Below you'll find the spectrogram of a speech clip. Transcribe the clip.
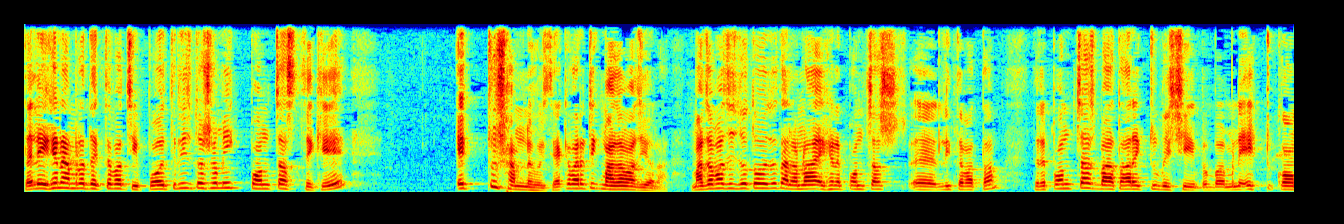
তাহলে এখানে আমরা দেখতে পাচ্ছি পঁয়ত্রিশ দশমিক পঞ্চাশ থেকে একটু সামনে হয়েছে। একেবারে ঠিক মাঝামাঝিও না। মাঝামাঝি যত হয়েছে তাহলে আমরা এখানে পঞ্চাশ লিখতে পারতাম। তাহলে পঞ্চাশ বা তার একটু বেশি মানে একটু কম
